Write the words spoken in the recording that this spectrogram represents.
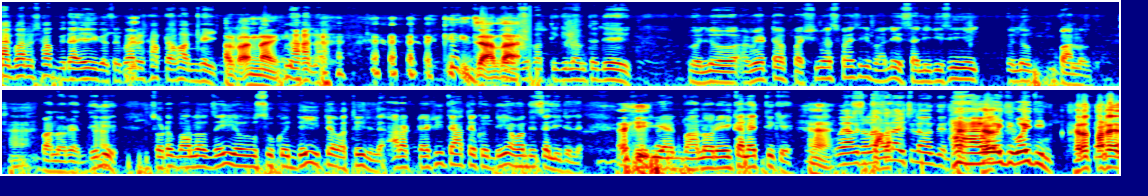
না ঘরের সাপ বিদায় হয়ে গেছে ঘরের সাপটা ভার নেই। আর নাই? না না। কি জ্বালা। করতে গেলাম তো দেই হইল আমি একটা পাশি মাছ পাইছি পালি চালি দিছি এই হইল বানর হ্যাঁ। বানরের দিলি। ছোট বানর যেই ওই উঁচু করে দিই ইটা আবার থুই দিলে। আর একটা এসে হাতে করে দিই আমাদের চালিয়ে দিলে। এক বানর এই কানার থেকে হ্যাঁ। ওই হ্যাঁ হ্যাঁ দিন। ফেরত পাঠায়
